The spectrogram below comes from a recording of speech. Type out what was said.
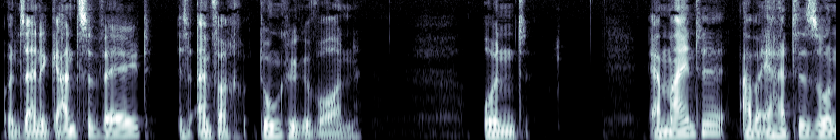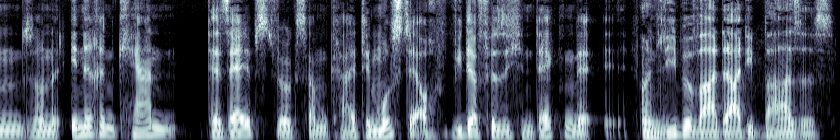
und seine ganze Welt ist einfach dunkel geworden. Und er meinte, aber er hatte so einen, so einen inneren Kern der Selbstwirksamkeit, den musste er auch wieder für sich entdecken. Und Liebe war da die Basis.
